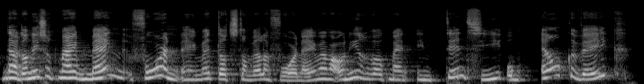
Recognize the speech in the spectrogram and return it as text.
nou, dan is ook mijn, mijn voornemen, dat is dan wel een voornemen, maar in ieder geval ook mijn intentie om elke week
